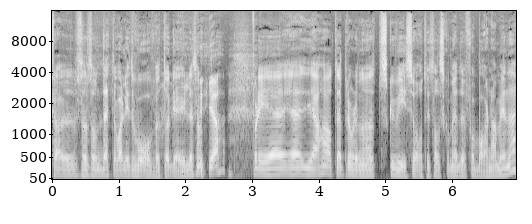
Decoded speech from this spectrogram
fra, sånn som dette var litt vovet og gøy, liksom. Ja, Fordi jeg, jeg har hatt det problemet med at jeg skulle vise 80-tallskomedier for barna mine.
